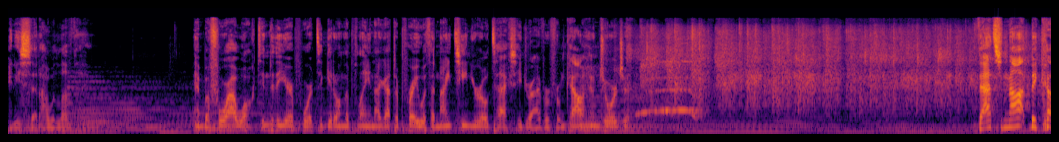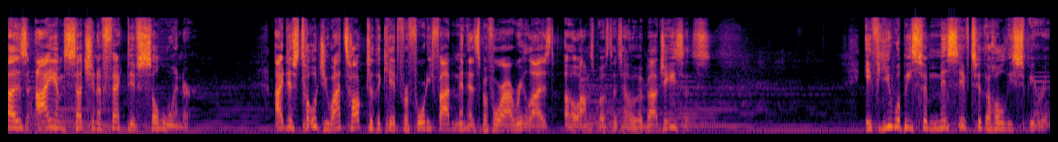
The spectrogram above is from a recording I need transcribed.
And he said, I would love that. And before I walked into the airport to get on the plane, I got to pray with a 19 year old taxi driver from Calhoun, Georgia. That's not because I am such an effective soul winner. I just told you I talked to the kid for 45 minutes before I realized, oh, I'm supposed to tell him about Jesus. If you will be submissive to the Holy Spirit,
